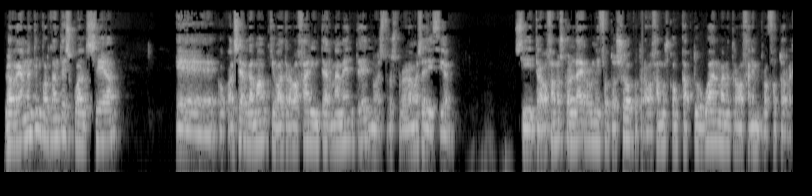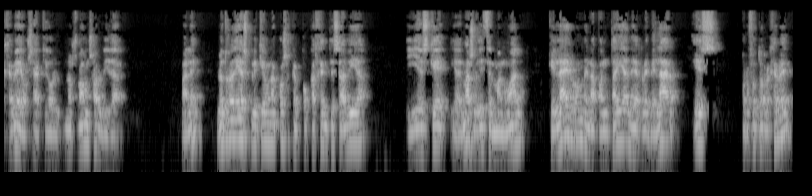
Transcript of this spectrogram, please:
Lo realmente importante es cuál sea eh, o cuál sea el gamma que va a trabajar internamente nuestros programas de edición. Si trabajamos con Lightroom y Photoshop o trabajamos con Capture One, van a trabajar en Profoto RGB, o sea que nos vamos a olvidar. ¿Vale? El otro día expliqué una cosa que poca gente sabía y es que, y además lo dice el manual, que Lightroom en la pantalla de revelar es por foto RGB,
